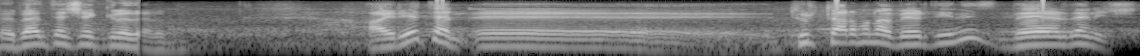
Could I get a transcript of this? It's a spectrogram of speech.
E, Ben teşekkür ederim. Ayrıyeten e, Türk tarımına verdiğiniz değerden için.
